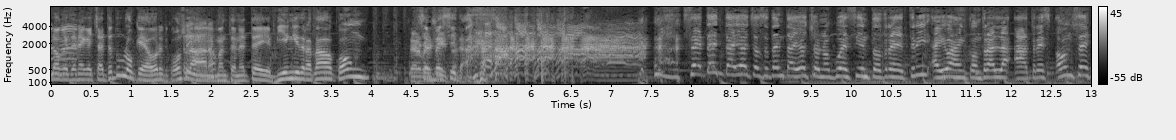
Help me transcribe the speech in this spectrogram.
Lo que tenés que echarte tu bloqueador y cosas Claro. y mantenerte bien hidratado con cervecita. 78 78 Northwest 103 Street. Ahí vas a encontrarla a 311.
